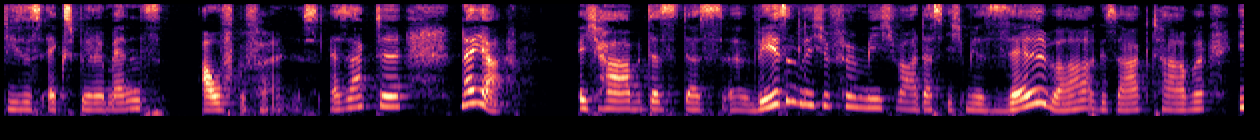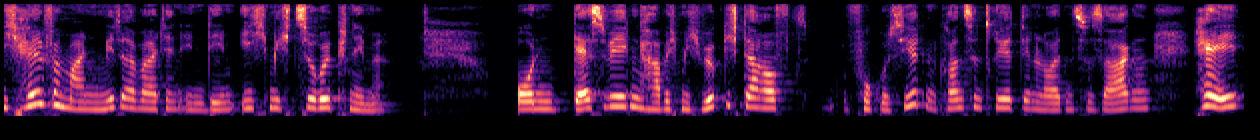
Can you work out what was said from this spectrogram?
dieses Experiments aufgefallen ist. Er sagte, naja, ich habe, das, das äh, Wesentliche für mich war, dass ich mir selber gesagt habe, ich helfe meinen Mitarbeitern, indem ich mich zurücknehme. Und deswegen habe ich mich wirklich darauf fokussiert und konzentriert, den Leuten zu sagen, hey,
